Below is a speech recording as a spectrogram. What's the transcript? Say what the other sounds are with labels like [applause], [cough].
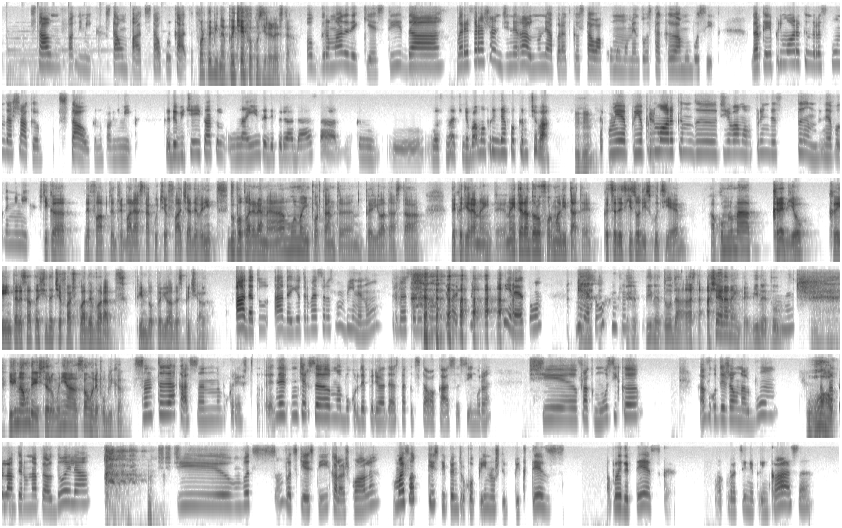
Stau, nu fac nimic. Stau în pat, stau culcată. Foarte bine. Păi ce ai făcut zilele astea? O grămadă de chestii, dar mă refer așa în general, nu neapărat că stau acum în momentul ăsta că am obosit. Dar că e prima oară când răspund așa, că stau, că nu fac nimic. Că de obicei tatăl înainte de perioada asta, când uh, mă suna cineva, mă prindea făcând ceva. Uh-huh. Acum e, e prima oară când uh, cineva mă prinde stând, nefăcând nimic. Știi că, de fapt, întrebarea asta cu ce faci a devenit, după părerea mea, mult mai importantă în perioada asta decât era înainte. Înainte era doar o formalitate, cât să deschizi o discuție. Acum lumea, cred eu, că e interesată și de ce faci cu adevărat, fiind o perioadă specială. A, dar tu, a, dar eu trebuia să răspund bine, nu? Trebuia să răspund [laughs] bine, tu? Bine tu? [laughs] Bine tu, da, asta. Așa era înainte. Bine tu. Uh-huh. Irina, unde ești? În România sau în Republică? Sunt uh, acasă, în București. Încerc să mă bucur de perioada asta cât stau acasă singură și fac muzică. Am făcut deja un album. Wow! L-am terminat pe al doilea. [laughs] și învăț, învăț chestii ca la școală. Mai fac chestii pentru copii, nu știu, pictez, apoi gătesc la curățenie prin casă.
